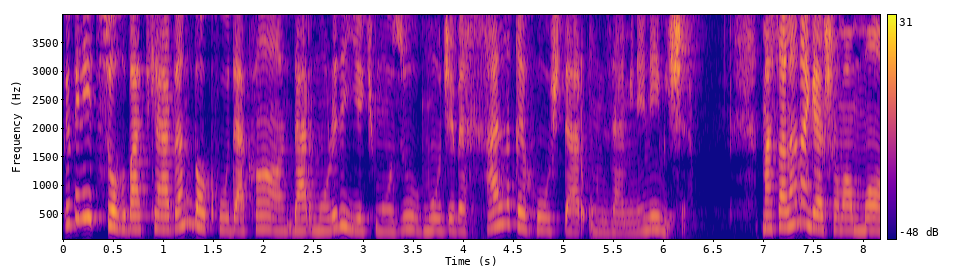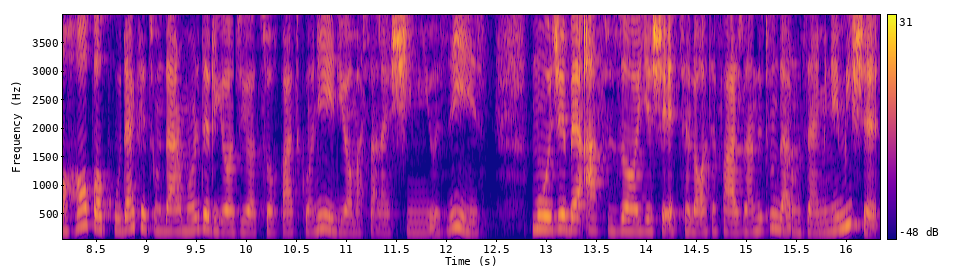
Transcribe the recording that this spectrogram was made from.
ببینید صحبت کردن با کودکان در مورد یک موضوع موجب خلق هوش در اون زمینه نمیشه. مثلا اگر شما ماها با کودکتون در مورد ریاضیات صحبت کنید یا مثلا شیمی و زیست موجب افزایش اطلاعات فرزندتون در اون زمینه میشه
